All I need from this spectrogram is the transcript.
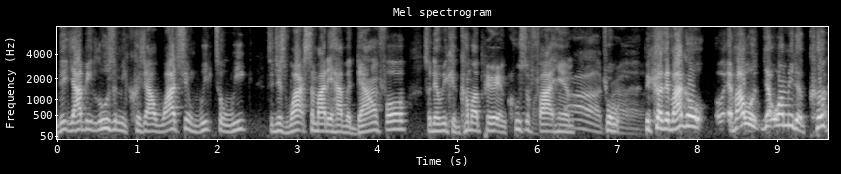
y'all be losing me because y'all watching week to week to just watch somebody have a downfall, so then we could come up here and crucify him for. Because if I go, if I was y'all want me to cook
